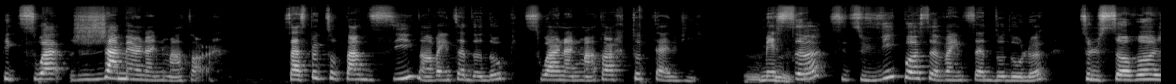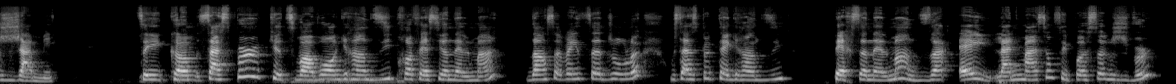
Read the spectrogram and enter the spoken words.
puis que tu sois jamais un animateur. Ça se peut que tu repartes d'ici dans 27 dodo, puis que tu sois un animateur toute ta vie. Mais Mhm. ça, si tu vis pas ce 27 dodo-là, tu le sauras jamais. C'est comme, ça se peut que tu vas avoir grandi professionnellement dans ce 27 jours-là, ou ça se peut que tu aies grandi personnellement en disant Hey, l'animation, c'est pas ça que je veux,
